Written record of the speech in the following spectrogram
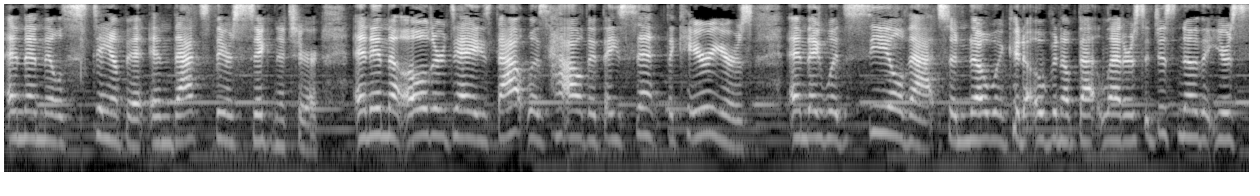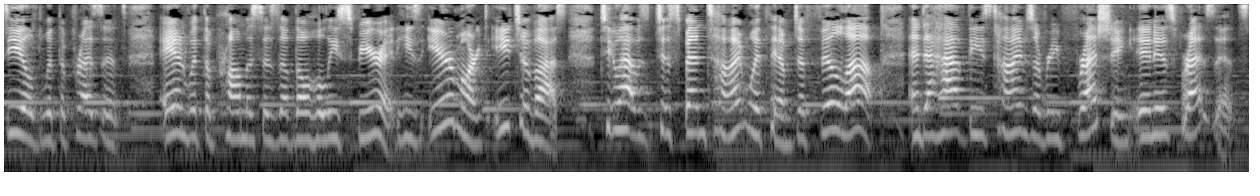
and then they'll stamp it and that's their signature. And in the older days, that was how that they sent the carriers and they would seal that so no one could open up that letter. So just know that you're sealed with the presence and with the promises of the Holy Spirit. He's earmarked each of us to have to spend time with him, to fill up and to have these times of refreshing in his presence.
